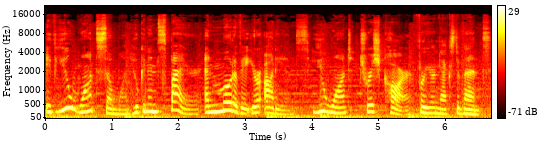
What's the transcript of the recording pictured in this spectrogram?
If you want someone who can inspire and motivate your audience, you want Trish Carr for your next event.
